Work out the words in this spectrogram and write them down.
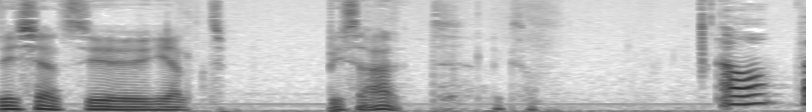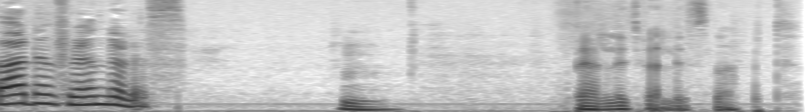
det känns ju helt bisarrt. Liksom. Ja, världen förändrades. Mm. Väldigt, väldigt snabbt.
